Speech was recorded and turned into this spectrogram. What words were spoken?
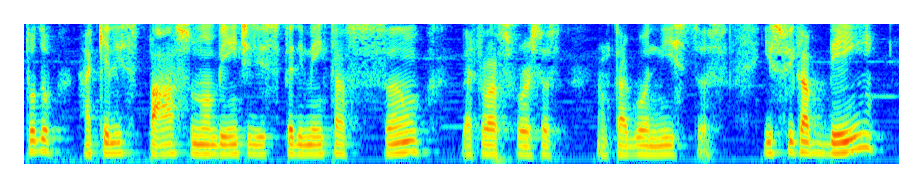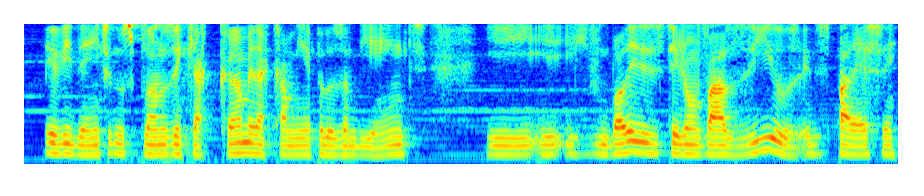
todo aquele espaço num ambiente de experimentação daquelas forças antagonistas. Isso fica bem evidente nos planos em que a câmera caminha pelos ambientes e, e, e embora eles estejam vazios, eles parecem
